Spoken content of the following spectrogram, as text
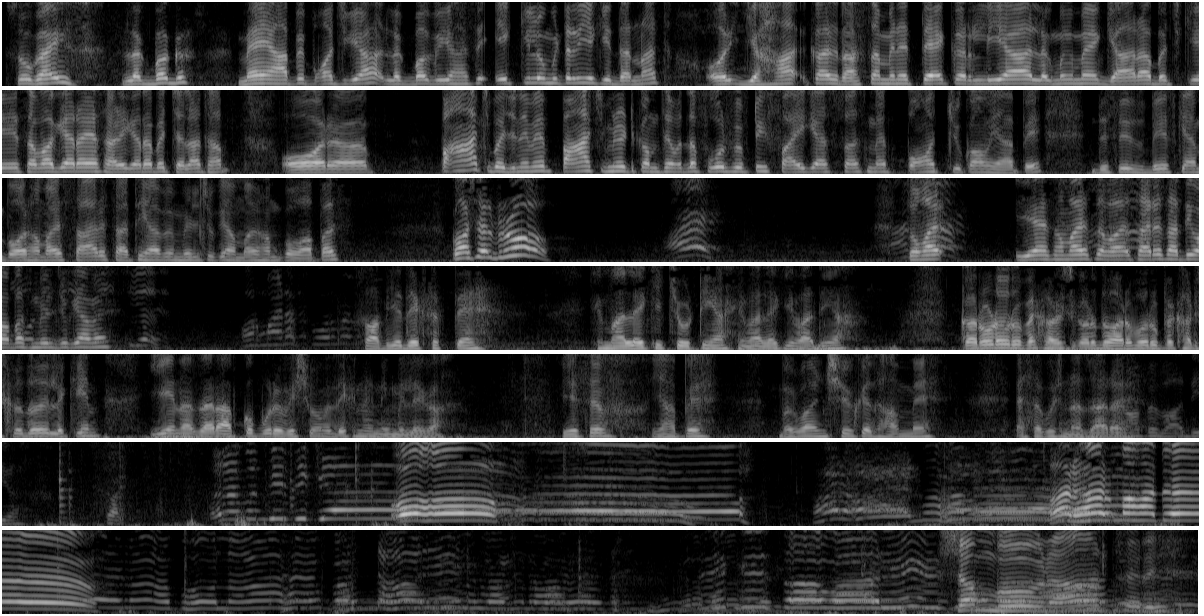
so guys लगभग मैं यहाँ पे पहुँच गया लगभग यहाँ से एक किलोमीटर ही है केदारनाथ और यहाँ का रास्ता मैंने तय कर लिया लगभग मैं ग्यारह बज के सवा ग्यारह या साढ़े ग्यारह पे चला था और पाँच बजने में पाँच मिनट कम थे मतलब फोर फिफ्टी फाइव के आसपास मैं पहुँच चुका हूँ यहाँ पे। दिस इज़ बेस कैंप और हमारे सारे साथी यहाँ पे मिल चुके हैं हम हमको वापस। कौशल ब्रो तो हमारे यस हमारे सारे साथी वापस मिल चुके हैं हमें। सो आप ये देख सकते हैं। हिमालय की चोटियाँ हिमालय की वादियाँ। करोड़ों रुपए खर्च कर दो अरबों रुपए खर्च कर दो लेकिन ये नज़ारा आपको पूरे विश्व में देखने नहीं मिलेगा। ये सिर्फ़ यहाँ पे भगवान शिव के धाम में ऐसा कुछ नज़ारा है। ओहो! हर हर महादेव! शंभुनाथ रे।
